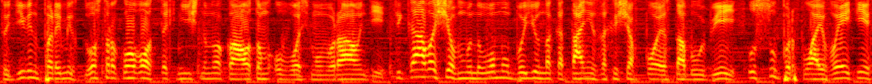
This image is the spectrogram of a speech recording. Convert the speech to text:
Тоді він переміг достроково технічним нокаутом у восьмому раунді. Цікаво, що в минулому бою на катанні захищав пояс WBA у суперфлайвейті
